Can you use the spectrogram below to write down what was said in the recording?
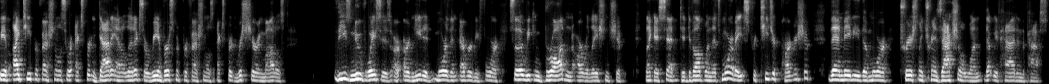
We have IT professionals who are expert in data analytics or reimbursement professionals, expert in risk sharing models. These new voices are, are needed more than ever before so that we can broaden our relationship like I said, to develop one that's more of a strategic partnership than maybe the more traditionally transactional one that we've had in the past.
